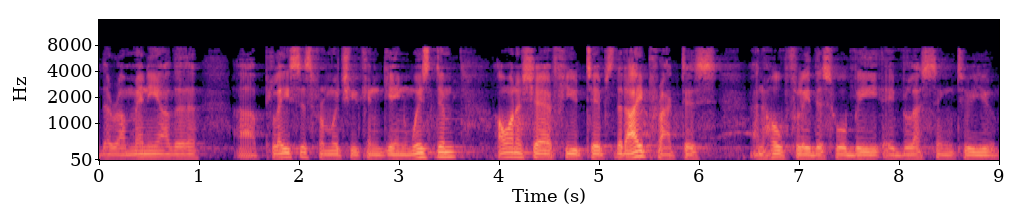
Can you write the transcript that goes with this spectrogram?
There are many other uh, places from which you can gain wisdom. I want to share a few tips that I practice, and hopefully this will be a blessing to you.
